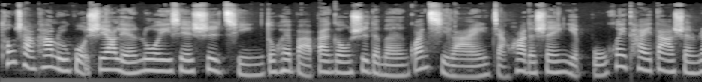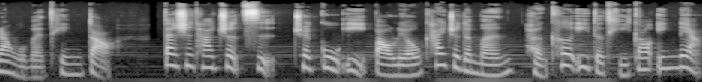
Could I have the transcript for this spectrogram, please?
通常他如果是要联络一些事情，都会把办公室的门关起来，讲话的声音也不会太大声，让我们听到。但是他这次却故意保留开着的门，很刻意的提高音量，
